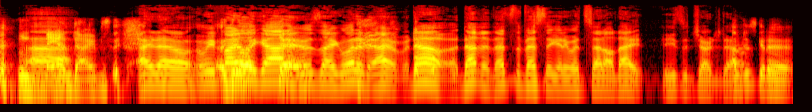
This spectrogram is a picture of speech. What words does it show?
Man dimes. I know. We Uh, you know finally what, got it. It was like, what an. I, no, nothing. That's the best thing anyone said all night. He's in charge now. I'm just gonna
